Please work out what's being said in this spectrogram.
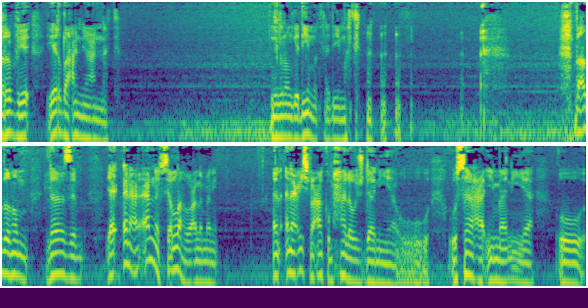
ربي يرضى عني وعنك. يقولون قديمك نديمك. بعضهم لازم يعني أنا عن نفسي الله اعلم اني أنا أعيش معاكم حالة وجدانية و... وساعة إيمانية و...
